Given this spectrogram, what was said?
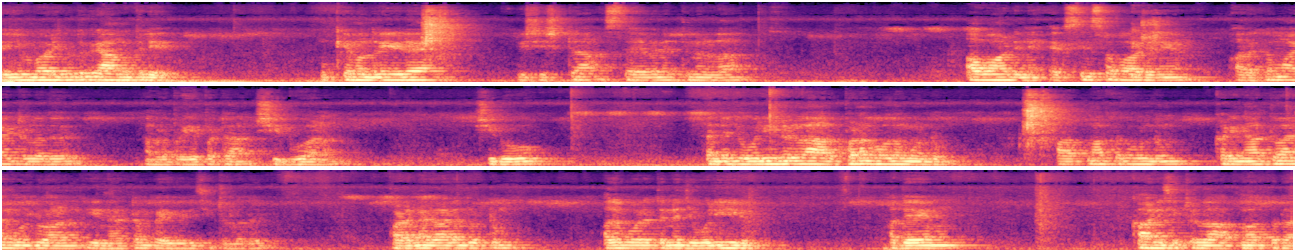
തെയ്യമ്പാടിക്കുത്ത് ഗ്രാമത്തിൽ മുഖ്യമന്ത്രിയുടെ വിശിഷ്ട സേവനത്തിനുള്ള അവാർഡിന് എക്സൈസ് അവാർഡിന് അർഹമായിട്ടുള്ളത് നമ്മുടെ പ്രിയപ്പെട്ട ഷിബു ആണ്. ഷിബു തന്റെ ജോലിയിലുള്ള അർപ്പണബോധം കൊണ്ടും ആത്മാർത്ഥത കൊണ്ടും കഠിനാധ്വാനം കൊണ്ടുമാണ് ഈ നേട്ടം കൈവരിച്ചിട്ടുള്ളത്. പഠനകാലം തൊട്ടും അതുപോലെ തന്നെ ജോലിയിലും അദ്ദേഹം കാണിച്ചിട്ടുള്ള ആത്മാർത്ഥത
